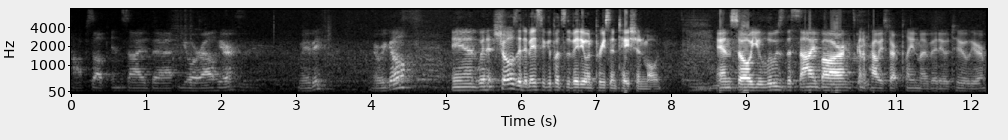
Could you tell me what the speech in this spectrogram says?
pops up inside that URL here. Maybe. There we go. And when it shows it, it basically puts the video in presentation mode. And so you lose the sidebar. It's going to probably start playing my video too here.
